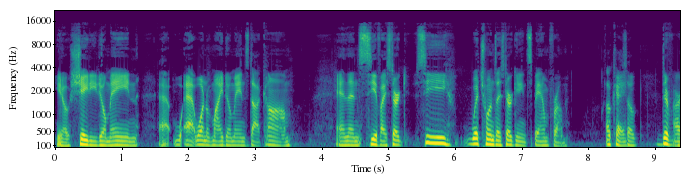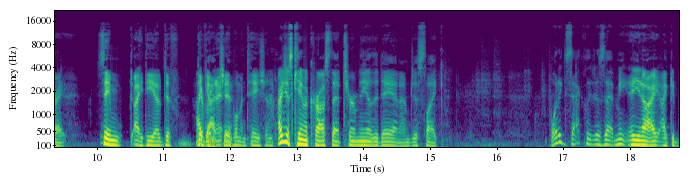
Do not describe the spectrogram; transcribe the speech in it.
you know, shady domain at at one of my domains.com. And then see if I start see which ones I start getting spam from. okay. So different, All right. same idea of diff- I different gotcha. implementation. I just came across that term the other day, and I'm just like, what exactly does that mean? You know, I, I could,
